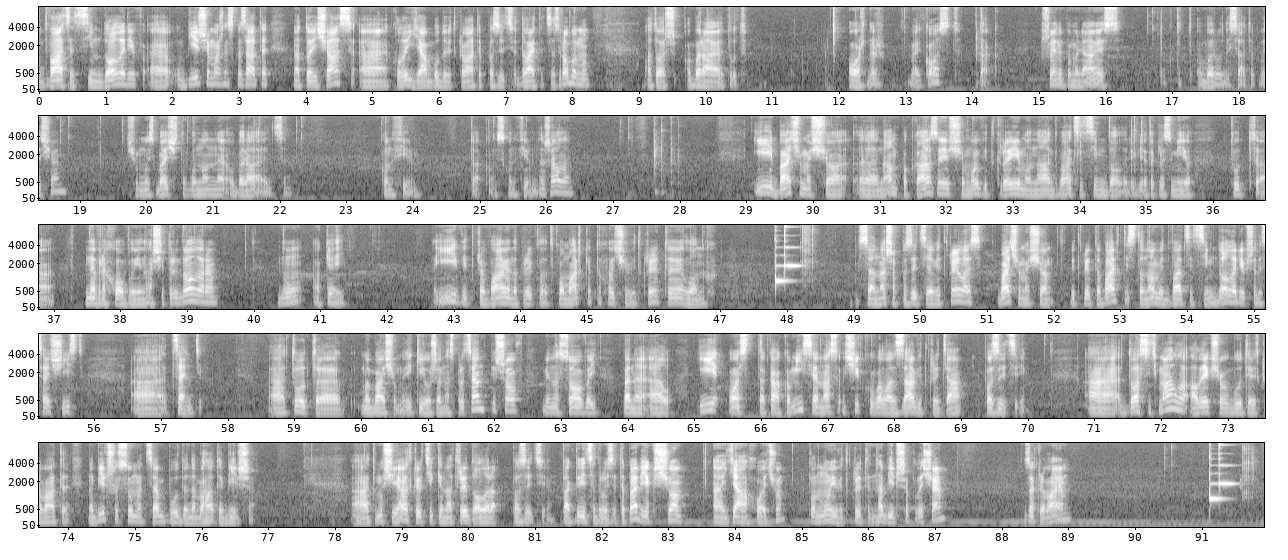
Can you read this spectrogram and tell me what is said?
27 доларів е, у біржі, можна сказати, на той час, е, коли я буду відкривати позицію. Давайте це зробимо. Отож, обираю тут Order by cost. Так. Якщо я не помиляюсь. Так, тут оберу 10 плече. Чомусь, бачите, воно не обирається. Confirm. Так, ось Confirm нажали. І бачимо, що е, нам показує, що ми відкриємо на 27 доларів. Я так розумію, тут е, не враховує наші 3 долара. Ну, окей. І відкриваю, наприклад, по маркету хочу відкрити лонг. Все, наша позиція відкрилась. Бачимо, що відкрита вартість становить 27 доларів 66 центів. Тут ми бачимо, який вже у нас процент пішов, мінусовий ПНЛ. І ось така комісія нас очікувала за відкриття позиції. Досить мало, але якщо ви будете відкривати на більшу суму, це буде набагато більше. Тому що я відкрив тільки на 3 долара позицію. Так, дивіться, друзі, тепер, якщо я хочу, планую відкрити на більше плече, закриваємо.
